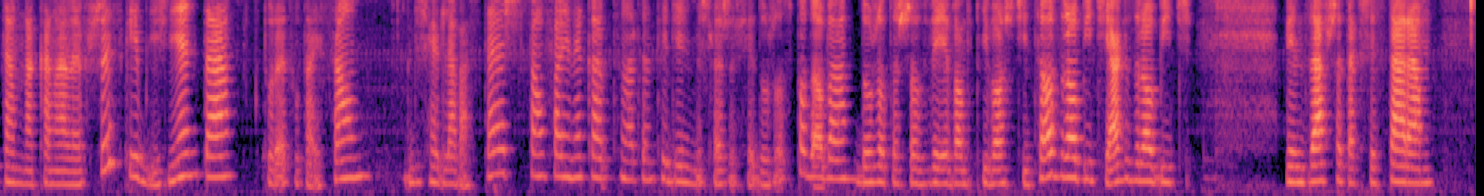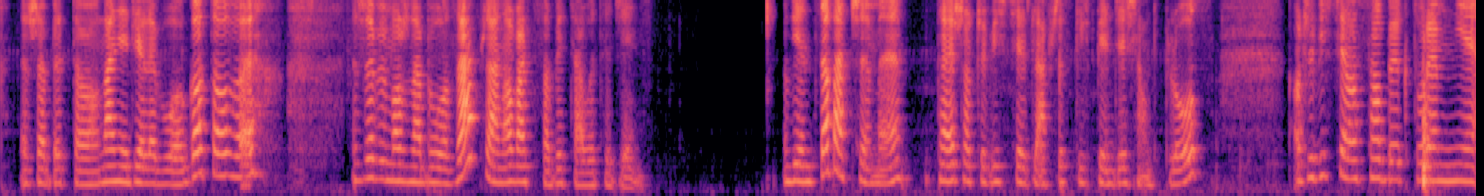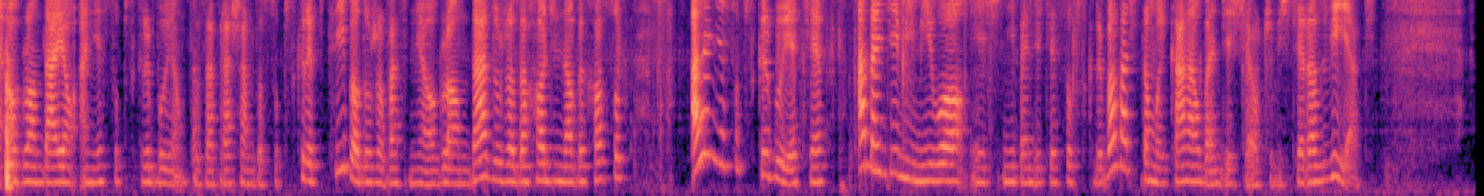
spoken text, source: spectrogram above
Witam na kanale wszystkie bliźnięta, które tutaj są. Dzisiaj dla Was też są fajne karty na ten tydzień. Myślę, że się dużo spodoba. Dużo też rozwieje wątpliwości, co zrobić, jak zrobić. Więc zawsze tak się staram, żeby to na niedzielę było gotowe, żeby można było zaplanować sobie cały tydzień. Więc zobaczymy też oczywiście dla wszystkich 50. Plus. Oczywiście osoby, które mnie oglądają, a nie subskrybują, to zapraszam do subskrypcji, bo dużo Was mnie ogląda, dużo dochodzi nowych osób, ale nie subskrybujecie, a będzie mi miło, jeśli będziecie subskrybować, to mój kanał będzie się oczywiście rozwijać.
